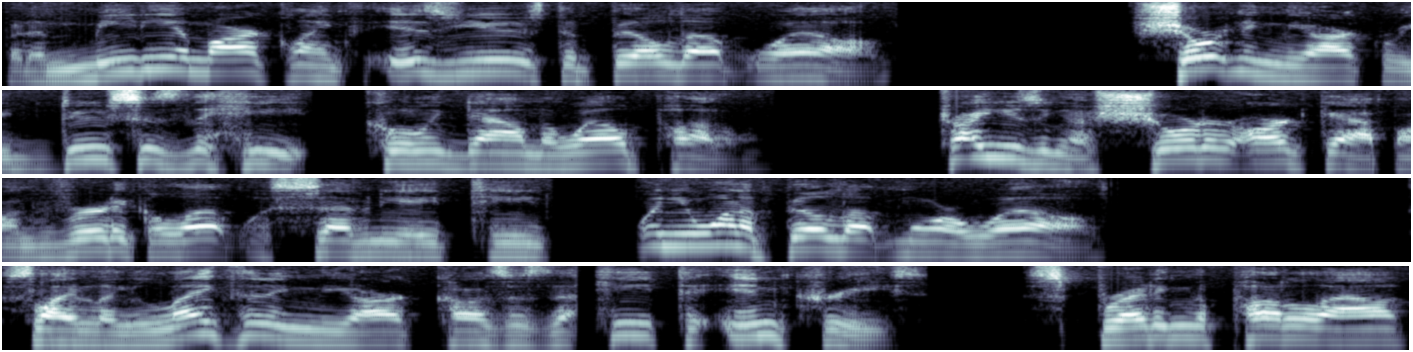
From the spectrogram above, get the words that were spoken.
but a medium arc length is used to build up weld. Shortening the arc reduces the heat, cooling down the weld puddle. Try using a shorter arc gap on vertical up with 7018 when you want to build up more weld. Slightly lengthening the arc causes the heat to increase, spreading the puddle out,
